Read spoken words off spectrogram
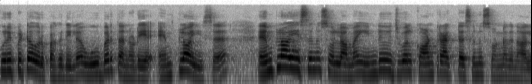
குறிப்பிட்ட ஒரு பகுதியில் ஊபர் தன்னுடைய எம்ப்ளாயீஸை எம்ப்ளாயீஸ்னு சொல்லாமல் இண்டிவிஜுவல் கான்ட்ராக்டர்ஸ்னு சொன்னதுனால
